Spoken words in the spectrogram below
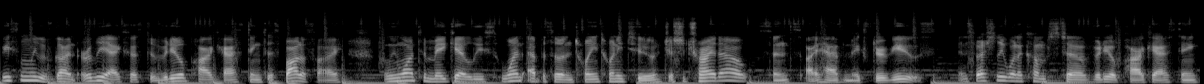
Recently, we've gotten early access to video podcasting to Spotify, and we want to make at least one episode in 2022 just to try it out since I have mixed reviews. And especially when it comes to video podcasting,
